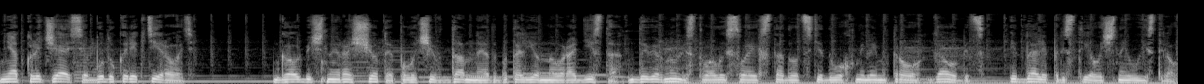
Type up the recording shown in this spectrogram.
Не отключайся, буду корректировать». Гаубичные расчеты, получив данные от батальонного радиста, довернули стволы своих 122 миллиметровых гаубиц и дали пристрелочный выстрел.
